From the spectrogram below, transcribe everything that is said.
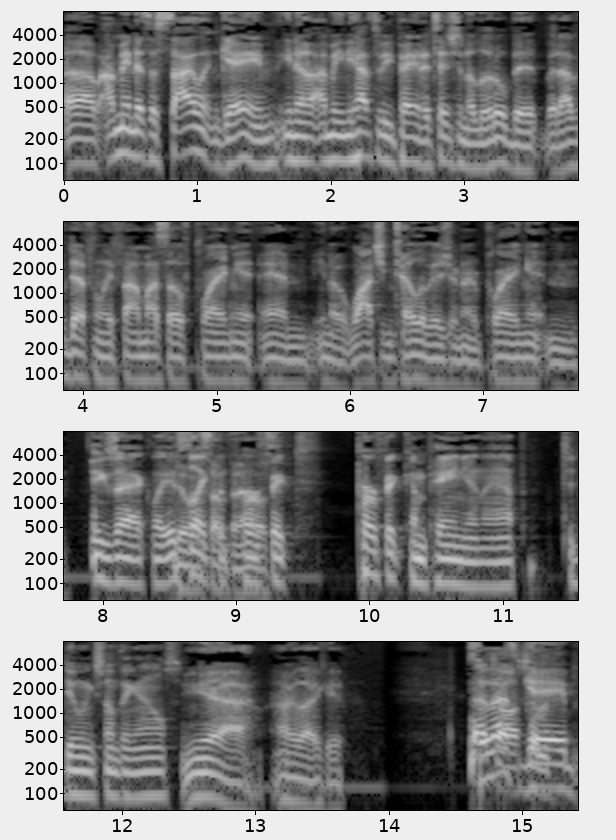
Uh, I mean, it's a silent game. You know, I mean, you have to be paying attention a little bit, but I've definitely found myself playing it and, you know, watching television or playing it. And Exactly, it's like the something else. perfect, perfect companion app to doing something else. yeah, I like it. so That's that's awesome. Gabe.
